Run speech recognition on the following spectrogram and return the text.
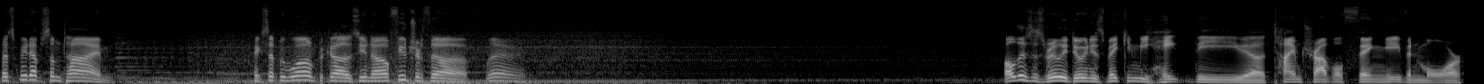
Let's meet up sometime. Except we won't because, you know, future stuff. All this is really doing is making me hate the uh, time travel thing even more.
